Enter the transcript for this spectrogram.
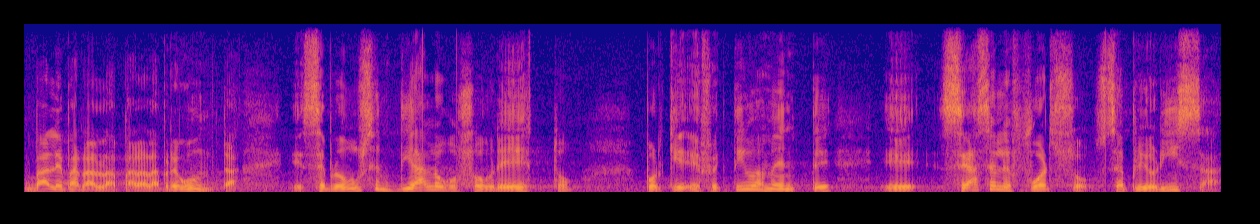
vale para la, para la pregunta. Eh, ¿Se producen diálogos sobre esto? Porque efectivamente eh, se hace el esfuerzo, se prioriza,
